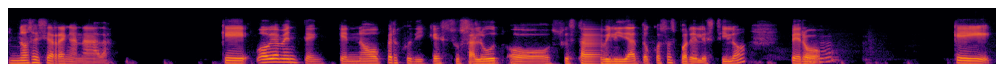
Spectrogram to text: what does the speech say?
no se cierren a nada. Que obviamente que no perjudique su salud o su estabilidad o cosas por el estilo, pero que,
